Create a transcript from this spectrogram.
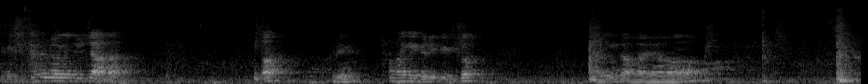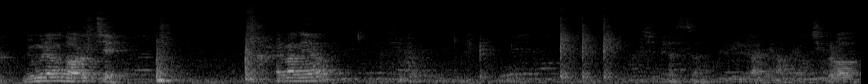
되게 쉽게 설명해 주지 않아? 어? 그림 편하게 그리게끔? 아닌가 봐요. 유무량서 어렵지? 할만해요? 씹혔어. 여기까지 나와요. 시끄러.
